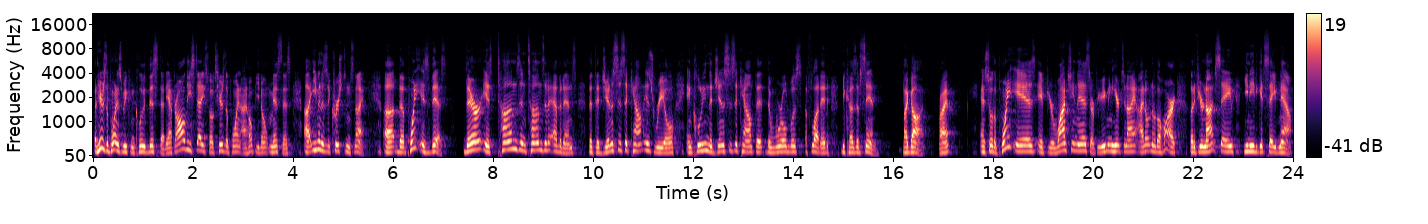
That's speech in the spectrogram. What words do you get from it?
But here's the point as we conclude this study. After all these studies, folks, here's the point. I hope you don't miss this, uh, even as a Christian tonight. Uh, the point is this there is tons and tons of evidence that the Genesis account is real, including the Genesis account that the world was flooded because of sin by God right? And so the point is, if you're watching this or if you're even here tonight, I don't know the heart, but if you're not saved, you need to get saved now.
